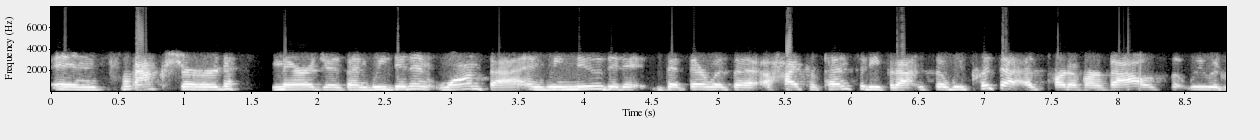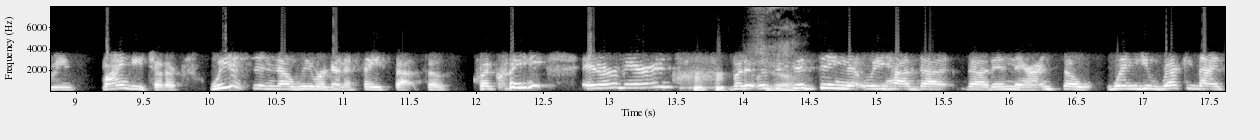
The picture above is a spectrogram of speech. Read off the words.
in fractured marriages and we didn't want that and we knew that it that there was a, a, high propensity for that and so we put that as part of our vows that we would remind each other we just didn't know we were going to face that so quickly in our marriage but it was yeah. a good thing that we had that that in there and so when you recognize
